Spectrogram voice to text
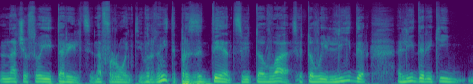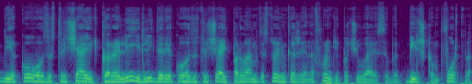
наче в своїй тарильці на фронті. Ви розумієте, президент, світова, світовий лідер, лідер, який, якого зустрічають королі, лідер, якого зустрічають парламент історії, він каже, я на фронті почуваю себе більш комфортно,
